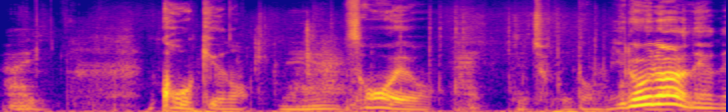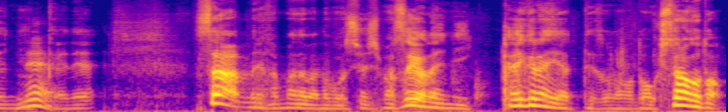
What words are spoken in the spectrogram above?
はい。高級の。ね。そうよ、ちょっといろいろあるね4年に1回ね。さあ皆さんまだまだ募集します4年に1回ぐらいやってそのこと起きそうなこと。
